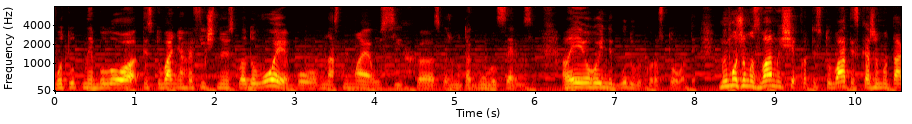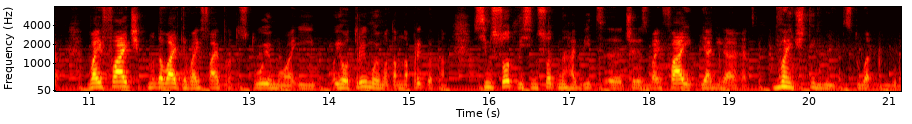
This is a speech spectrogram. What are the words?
бо тут не було тестування графічної складової, бо в нас немає усіх, е, скажімо так, Google сервісів. Але я його і не буду використовувати. Ми можемо з вами ще протестувати, скажімо так, Wi-Fi. Ну давайте Wi-Fi протестуємо і, і отримуємо там, наприклад, там 700-800 мегабіт е, через Wi-Fi 5 ГГц. 2,4 ми тестувати не буду.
